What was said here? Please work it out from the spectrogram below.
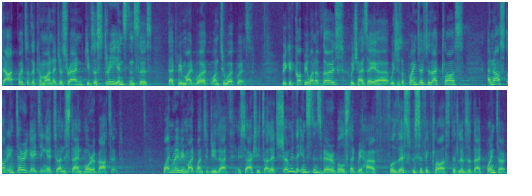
The output of the command I just ran gives us three instances that we might want to work with. We could copy one of those, which, has a, uh, which is a pointer to that class, and now start interrogating it to understand more about it. One way we might want to do that is to actually tell it, show me the instance variables that we have for this specific class that lives at that pointer.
